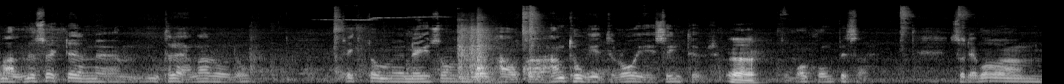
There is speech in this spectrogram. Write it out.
Malmö sökte en, eh, en tränare och då fick de en ny som Bob Houghton och han tog ett Roy i sin tur. ja. De var kompisar. Så det var... um,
